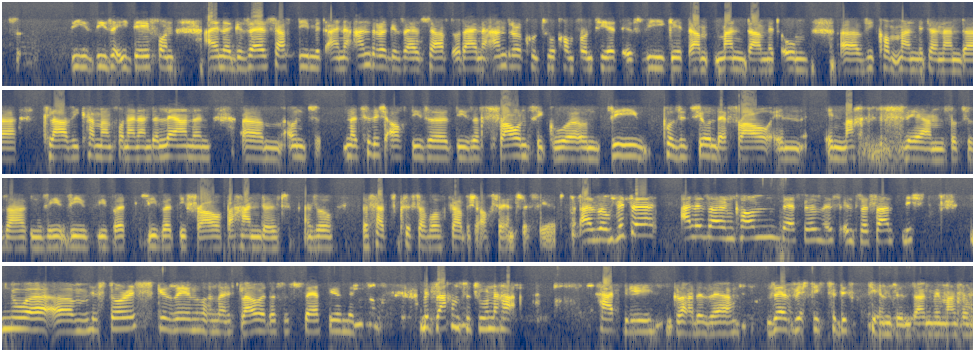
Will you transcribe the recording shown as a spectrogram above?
die, diese Idee von einer Gesellschaft, die mit einer anderen Gesellschaft oder einer anderen Kultur konfrontiert ist. Wie geht man damit um? Äh, wie kommt man miteinander klar? Wie kann man voneinander lernen? Ähm, und natürlich auch diese, diese Frauenfigur und die Position der Frau in, in Machtsphären sozusagen. Wie, wie, wie, wird, wie wird die Frau behandelt? Also das hat Christoph Wolf, glaube ich, auch sehr interessiert. Also bitte, alle sollen kommen. Der Film ist interessant, nicht nur ähm, historisch gesehen, sondern ich glaube, dass es sehr viel mit, mit Sachen zu tun hat, hat, die gerade sehr, sehr wichtig zu diskutieren sind, sagen wir mal so.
